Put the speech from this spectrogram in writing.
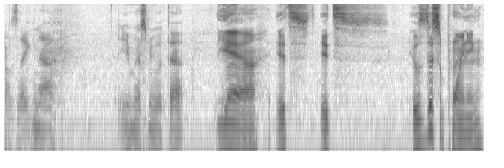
I was like, nah, you messed me with that. yeah. It's it's it was disappointing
